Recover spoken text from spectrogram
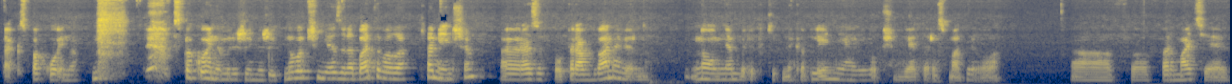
так спокойно, в спокойном режиме жить. Ну, в общем, я зарабатывала поменьше, а, раза в полтора-два, наверное. Но у меня были какие-то накопления, и, в общем, я это рассматривала а, в формате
